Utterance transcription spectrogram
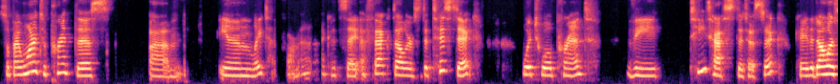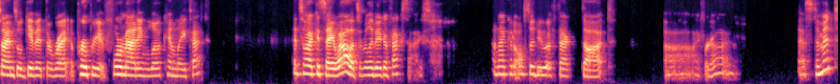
So if I wanted to print this um, in LaTeX format, I could say effect dollar statistic which will print the t-test statistic. Okay, the dollar signs will give it the right appropriate formatting look in LaTeX. And so I could say, wow, that's a really big effect size. And I could also do effect dot, uh, I forgot, estimate.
